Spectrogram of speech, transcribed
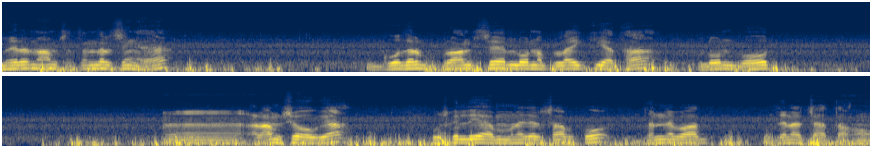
मेरा नाम सतेंद्र सिंह है। गोदर ब्रांच से लोन अप्लाई किया था। लोन बहुत आराम से हो गया। उसके लिए हम मैनेजर साहब को धन्यवाद देना चाहता हूँ।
